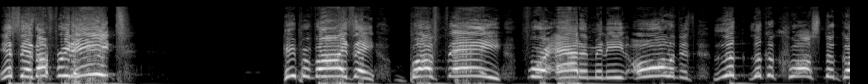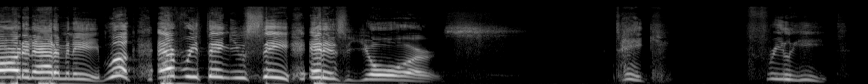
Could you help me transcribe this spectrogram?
It says, I'm free to eat. He provides a buffet for Adam and Eve. All of this. Look, look across the garden, Adam and Eve. Look, everything you see, it is yours. Take, freely eat.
